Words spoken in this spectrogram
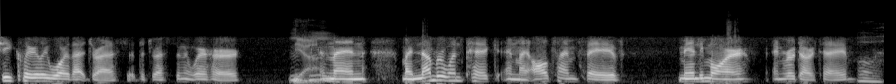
she clearly wore that dress. The dress didn't wear her. Yeah. Mm-hmm. And then my number one pick and my all time fave, Mandy Moore and Rodarte. Oh,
